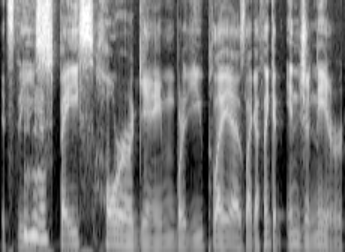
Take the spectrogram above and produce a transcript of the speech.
It's the Mhm. space horror game where you play as like I think an engineer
